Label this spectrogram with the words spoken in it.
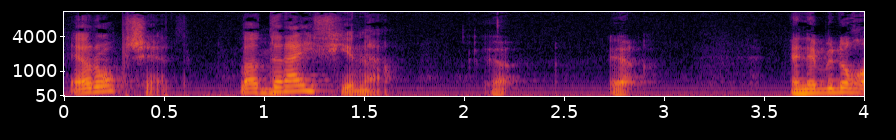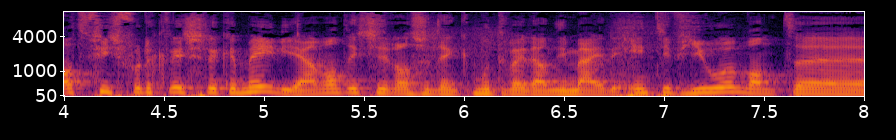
erop zet. Wat drijf je nou? Ja, ja. En heb je nog advies voor de christelijke media? Want ik zit wel eens te denken, moeten wij dan die meiden interviewen? Want eh,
